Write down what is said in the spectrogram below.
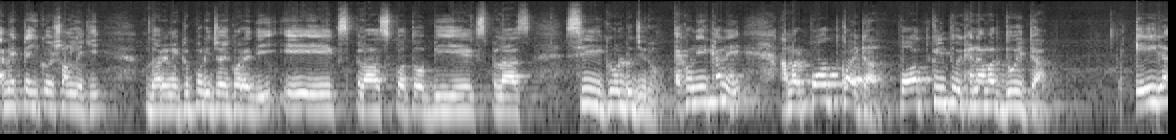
আমি একটা ইকুয়েশন লিখি। ধরেন একটু পরিচয় করে দিই। এ এক্স প্লাস কত? B X plus C equal to zero এখন এইখানে আমার পদ কয়টা? পদ কিন্তু এখানে আমার দুইটা। এইরা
